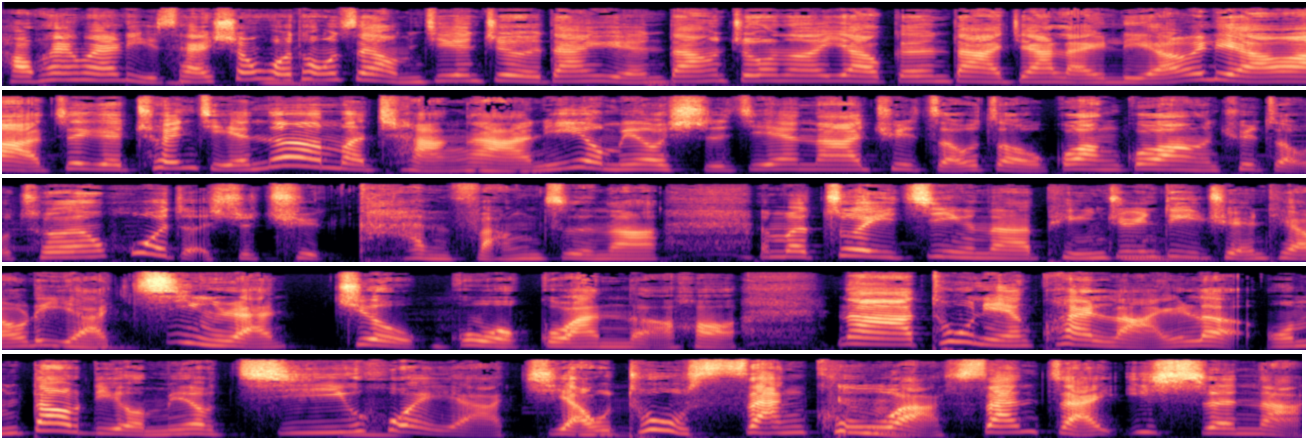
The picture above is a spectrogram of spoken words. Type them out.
好，欢迎回来理财生活通。在我们今天这个单元当中呢，要跟大家来聊一聊啊，这个春节那么长啊，你有没有时间呢？去走走逛逛，去走村，或者是去看房子呢？那么最近呢，平均地权条例啊，竟然就过关了哈。那兔年快来了，我们到底有没有机会啊？狡兔三窟啊，三宅一生啊。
